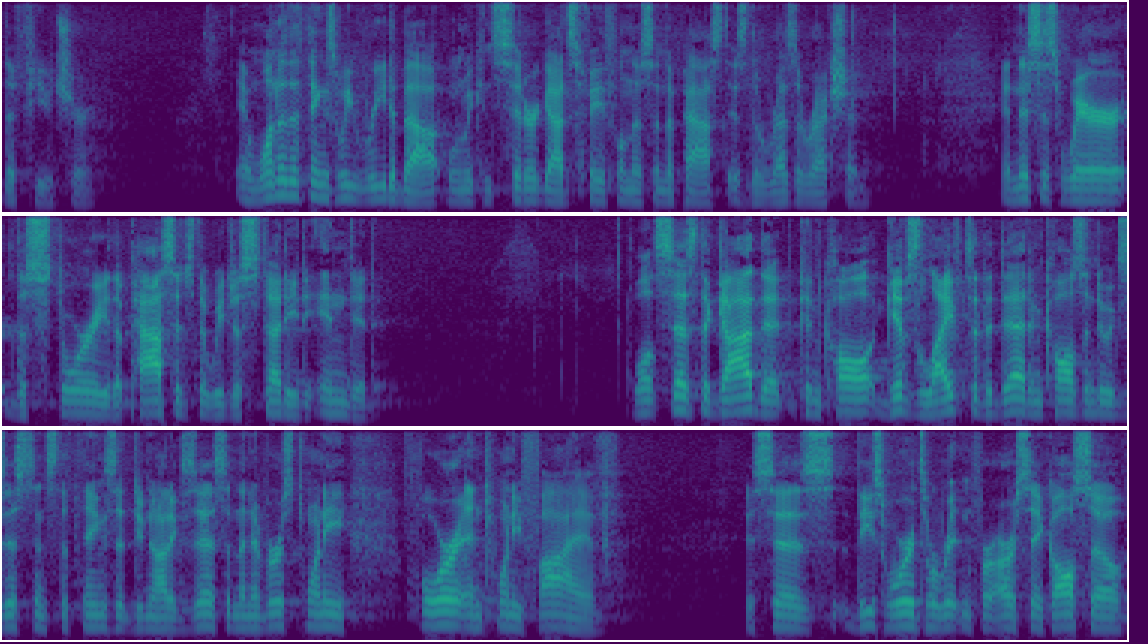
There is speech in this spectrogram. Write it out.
the future. And one of the things we read about when we consider God's faithfulness in the past is the resurrection. And this is where the story, the passage that we just studied, ended. Well, it says the God that can call, gives life to the dead and calls into existence the things that do not exist. And then in verse 24 and 25, it says, These words were written for our sake also.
